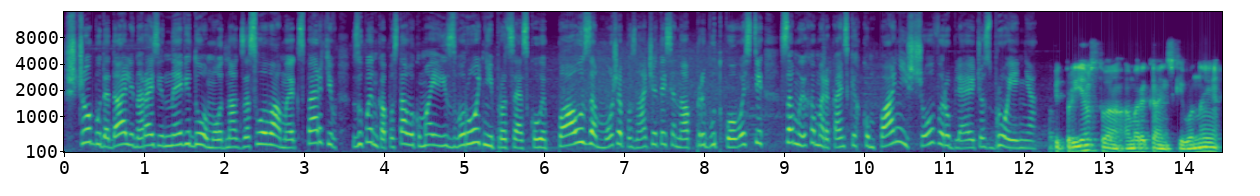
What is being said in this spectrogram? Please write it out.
Що буде далі, наразі невідомо. Однак, за словами експертів, зупинка поставок має і зворотній процес, коли пауза може позначитися на прибутковості самих американських компаній, що виробляють озброєння. підприємства американські вони е,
